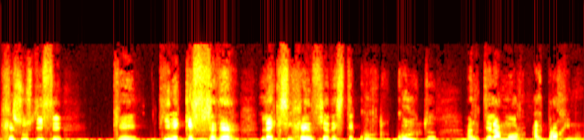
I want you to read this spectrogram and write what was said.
Jesús dice que tiene que ceder la exigencia de este culto ante el amor al prójimo,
